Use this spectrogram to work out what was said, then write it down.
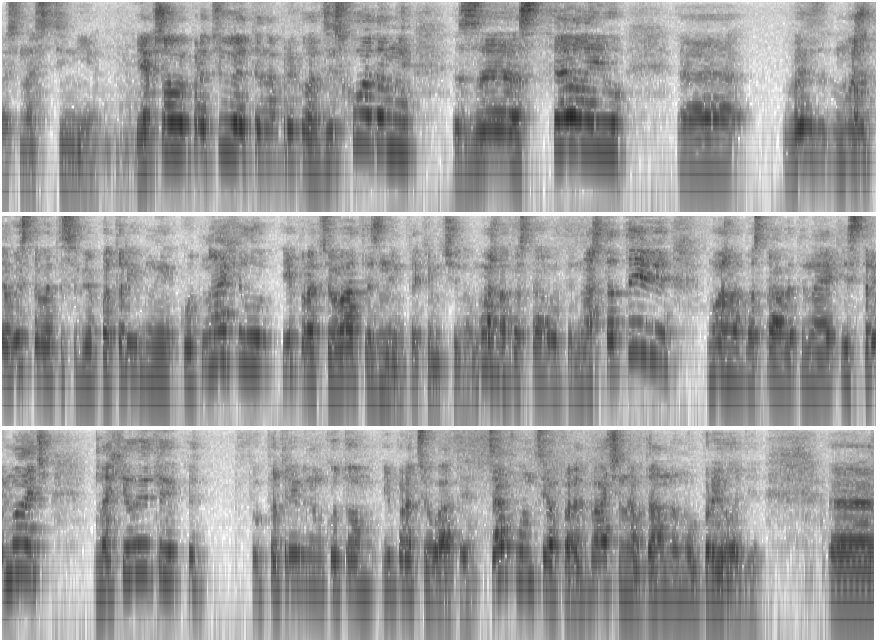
ось на стіні. Якщо ви працюєте, наприклад, зі сходами, з стелею, е, ви можете виставити собі потрібний кут нахилу і працювати з ним таким чином. Можна поставити на штативі, можна поставити на якийсь тримач, нахилити під потрібним кутом і працювати. Ця функція передбачена в даному приладі. Е,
